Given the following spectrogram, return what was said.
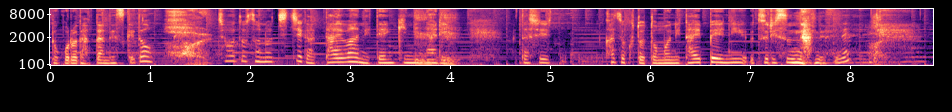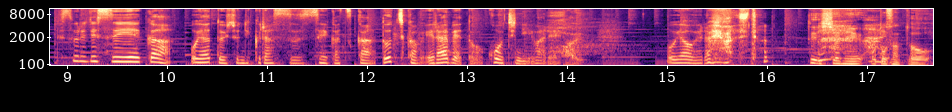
ところだったんですけどはい。ちょうどその父が台湾に転勤になり、え私家族と共に台北に移り住んだんですね。それで水泳か親と一緒に暮らす生活かどっちかを選べとコーチに言われ、はい。親を選びました。で一緒にお父さんと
